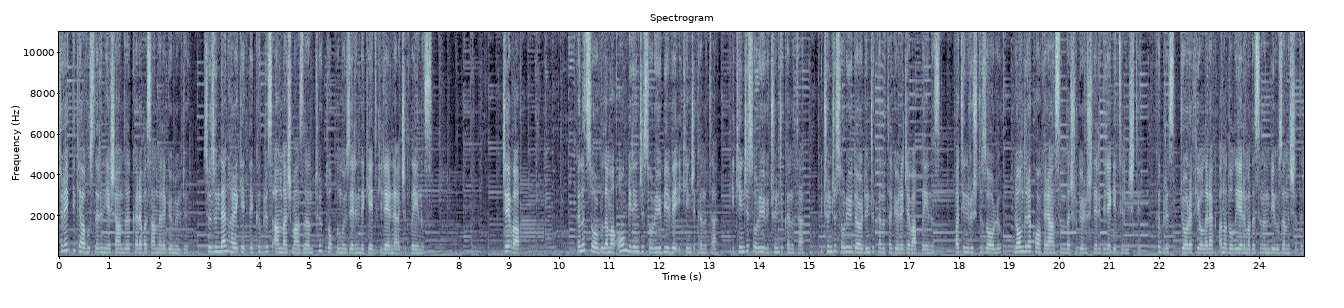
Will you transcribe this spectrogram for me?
sürekli kabusların yaşandığı karabasanlara gömüldü. Sözünden hareketle Kıbrıs Anlaşmazlığın Türk toplumu üzerindeki etkilerini açıklayınız. Cevap Kanıt sorgulama 11. soruyu 1 ve 2. kanıta, 2. soruyu 3. kanıta, 3. soruyu 4. kanıta göre cevaplayınız. Fatin Rüştü Zorlu, Londra konferansında şu görüşleri dile getirmişti. Kıbrıs, coğrafi olarak Anadolu Yarımadası'nın bir uzanışıdır.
